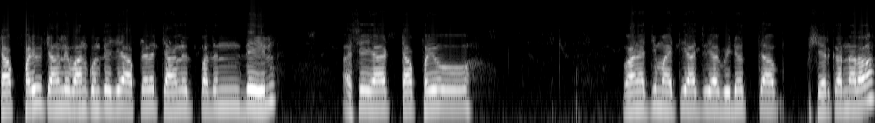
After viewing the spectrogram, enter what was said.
टॉप फाईव्ह चांगले वाहन कोणते जे आपल्याला चांगले उत्पादन देईल असे या टॉप फाईव्ह वाहनाची माहिती आज या व्हिडिओत शेअर करणार आहोत.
